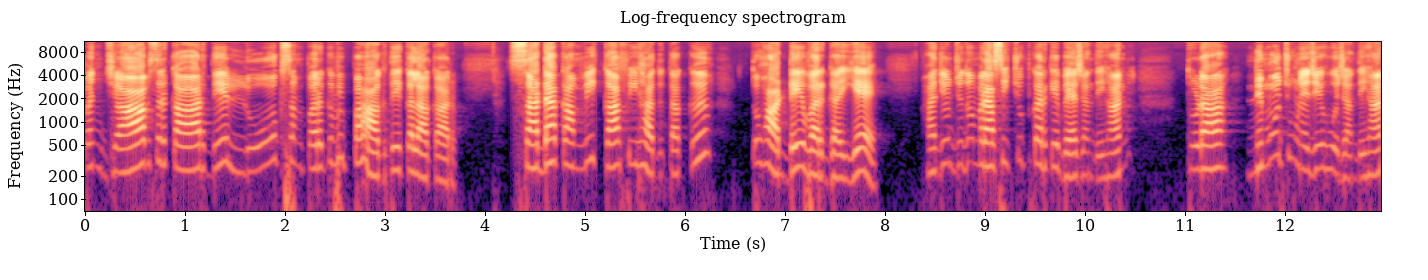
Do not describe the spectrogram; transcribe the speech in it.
ਪੰਜਾਬ ਸਰਕਾਰ ਦੇ ਲੋਕ ਸੰਪਰਕ ਵਿਭਾਗ ਦੇ ਕਲਾਕਾਰ। ਸਾਡਾ ਕੰਮ ਵੀ ਕਾਫੀ ਹੱਦ ਤੱਕ ਤੁਹਾਡੇ ਵਰਗਾ ਹੀ ਹੈ। ਹਾਂਜੀ, ਹੁਣ ਜਦੋਂ ਮਰਾਸੀ ਚੁੱਪ ਕਰਕੇ ਬਹਿ ਜਾਂਦੇ ਹਨ ਥੋੜਾ ਨਿਮੋ ਚੂਣੇ ਜੇ ਹੋ ਜਾਂਦੇ ਹਨ,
